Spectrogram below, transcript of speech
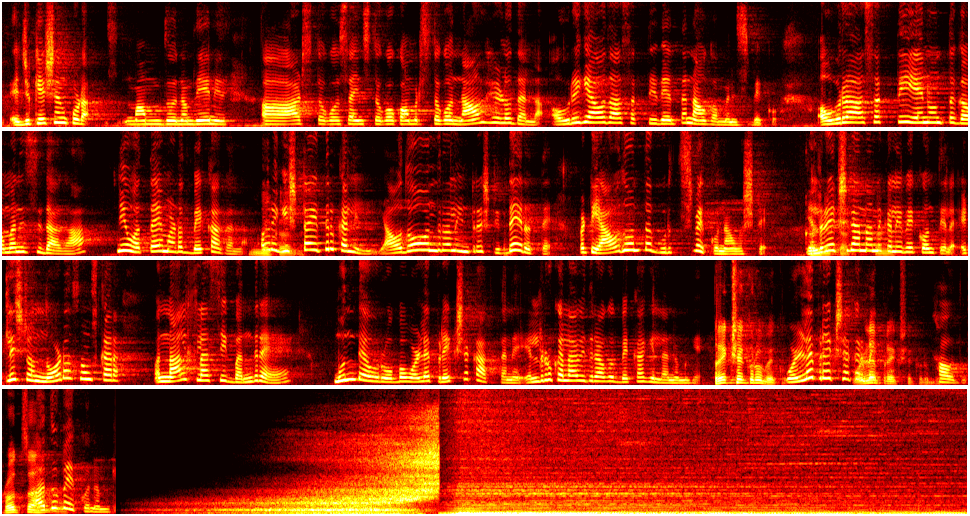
ಎಜುಕೇಷನ್ ಕೂಡ. ನಮ್ಮದು ನಮ್ಮದು ಏನಿದೆ ಆರ್ಟ್ಸ್ ತಗೋ ಸೈನ್ಸ್ ತಗೋ ಕಾಮರ್ಸ್ ತಗೋ ನಾವು ಹೇಳೋದಲ್ಲ. ಅವರಿಗೆ ಯಾವುದು ಆಸಕ್ತಿ ಇದೆ ಅಂತ ನಾವು ಗಮನಿಸಬೇಕು. ಅವರ ಆಸಕ್ತಿ ಏನು ಅಂತ ಗಮನಿಸಿದಾಗ ನೀವು ಒತ್ತಾಯ ಮಾಡೋದು ಬೇಕಾಗಲ್ಲ. ಅವ್ರಿಗೆ ಇಷ್ಟ ಇದ್ರೆ ಕಲೀಲಿ. ಯಾವುದೋ ಒಂದರಲ್ಲಿ ಇಂಟ್ರೆಸ್ಟ್ ಇದ್ದೇ ಇರುತ್ತೆ. ಬಟ್ ಯಾವುದು ಅಂತ ಗುರುತಿಸ್ಬೇಕು ನಾವು ಅಷ್ಟೇ. ಎಲ್ಲರೂ ಯಕ್ಷಗಾನ ಕಲಿಬೇಕು ಅಂತಿಲ್ಲ. ಅಟ್ಲೀಸ್ಟ್ ಒಂದು ನೋಡೋ ಸಂಸ್ಕಾರ. ಒಂದು ನಾಲ್ಕು ಕ್ಲಾಸಿಗೆ ಬಂದರೆ ಮುಂದೆ ಅವರು ಒಬ್ಬ ಒಳ್ಳೆ ಪ್ರೇಕ್ಷಕ ಆಗ್ತಾನೆ. ಎಲ್ಲರೂ ಕಲಾವಿದರಾಗೋದು ಬೇಕಾಗಿಲ್ಲ ನಮಗೆ. ಪ್ರೇಕ್ಷಕರು ಬೇಕು. ಒಳ್ಳೆ ಪ್ರೇಕ್ಷಕರು ಒಳ್ಳೆ ಪ್ರೇಕ್ಷಕರು. ಹೌದು. ಅದು ಬೇಕು ನಮಗೆ.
